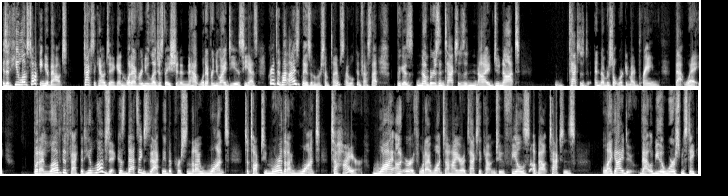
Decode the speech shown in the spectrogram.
is that he loves talking about tax accounting and whatever new legislation and how, whatever new ideas he has. Granted, my eyes glaze over sometimes. I will confess that because numbers and taxes and I do not, taxes and numbers don't work in my brain that way. But I love the fact that he loves it because that's exactly the person that I want to talk to more that I want to hire. Why on earth would I want to hire a tax accountant who feels about taxes like I do? That would be the worst mistake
